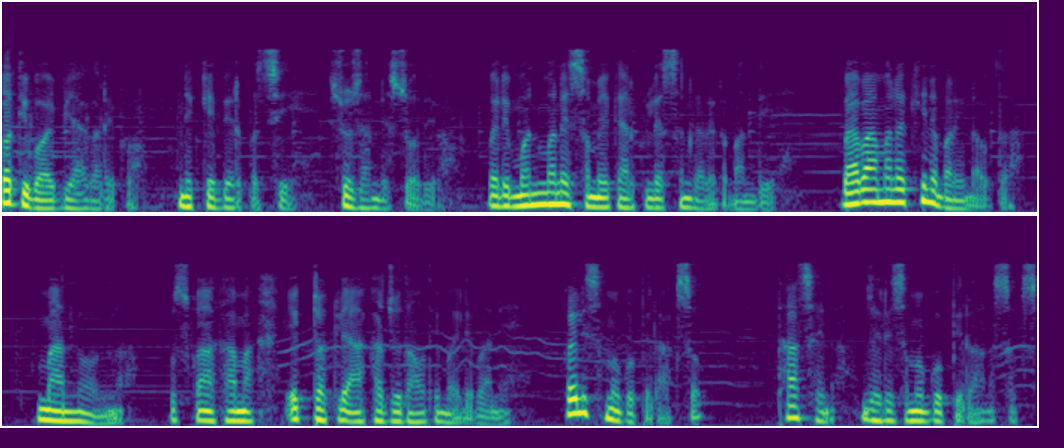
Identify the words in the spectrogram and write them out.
कति भयो बिहा गरेको। निकै बेरपछि सुजनले सोध्यो मैले मनमा नै समय क्यालकुलेसन गरेर भनिदिएँ। बाबाआमालाई किन भनिनौ त? मान्नुहुन्न। उसको आँखामा एकटकले आँखा जुधाउँदै मैले भने कहिलेसम्म गोपी राख्छौ? थाहा छैन जहिलेसम्म गोपी रहन सक्छ।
